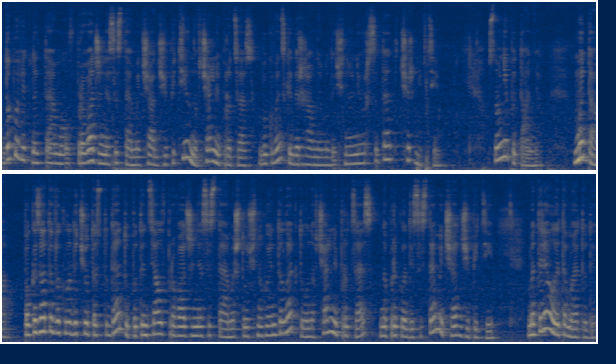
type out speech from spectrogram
Доповідь на тему впровадження системи ChatGPT в навчальний процес. Буковинський державний медичний університет Чернівці. Основні питання. Мета показати викладачу та студенту потенціал впровадження системи штучного інтелекту у навчальний процес на прикладі системи ChatGPT. Матеріали та методи.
